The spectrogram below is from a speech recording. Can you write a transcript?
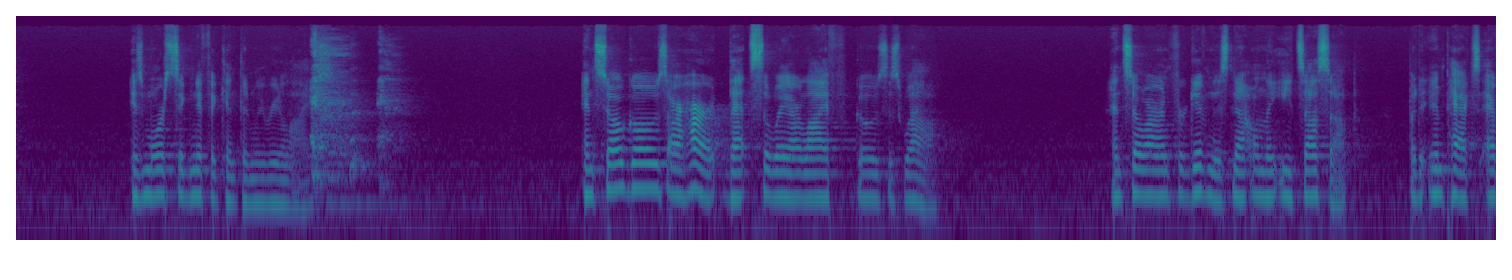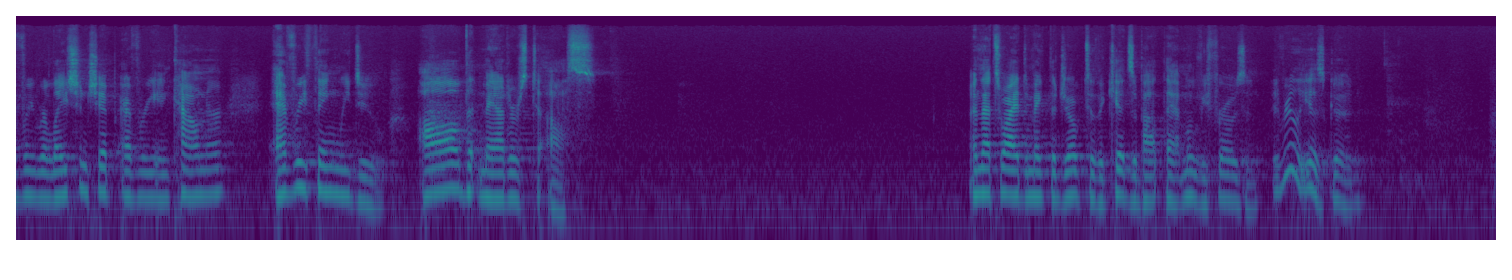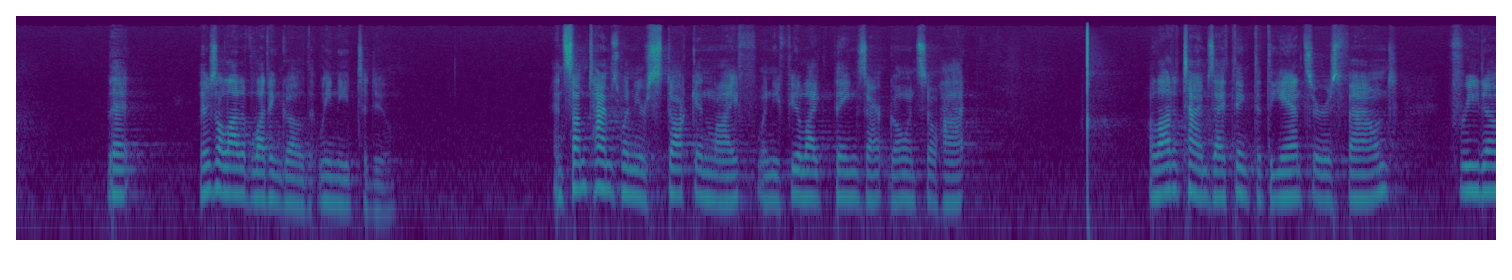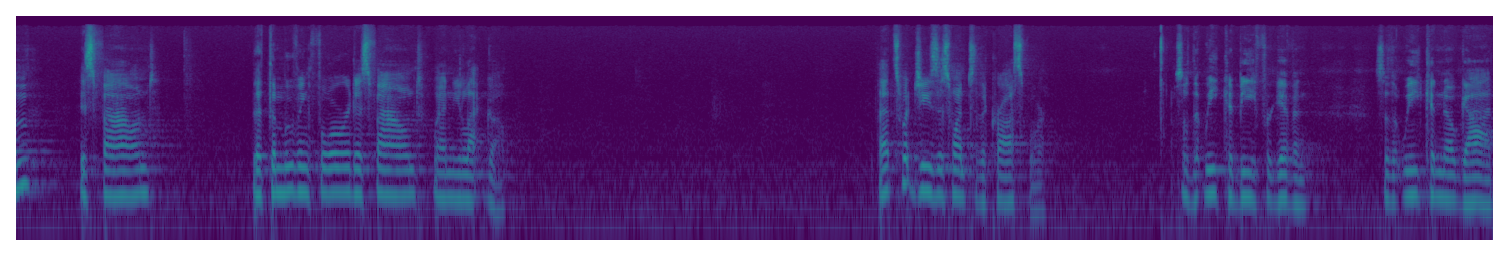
is more significant than we realize. and so goes our heart. That's the way our life goes as well. And so our unforgiveness not only eats us up, but it impacts every relationship, every encounter, everything we do, all that matters to us. And that's why I had to make the joke to the kids about that movie, Frozen. It really is good. That there's a lot of letting go that we need to do. And sometimes when you're stuck in life, when you feel like things aren't going so hot, a lot of times I think that the answer is found, freedom is found. That the moving forward is found when you let go. That's what Jesus went to the cross for, so that we could be forgiven, so that we can know God,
